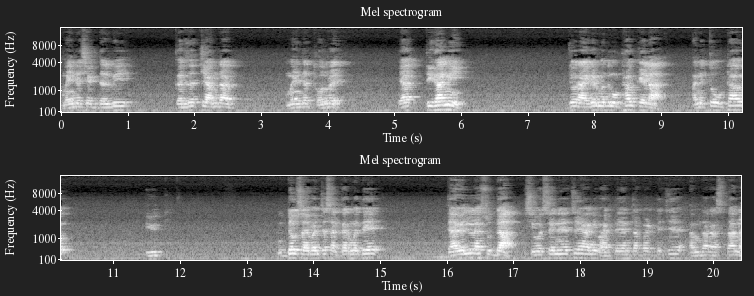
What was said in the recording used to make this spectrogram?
महेंद्र शेठ दलवी कर्जतचे आमदार महेंद्र थोरवे या तिघांनी जो रायगडमधून उठाव केला आणि तो उठाव उद्धव साहेबांच्या सरकारमध्ये त्यावेळेला सुद्धा शिवसेनेचे आणि भारतीय जनता पार्टीचे आमदार असताना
